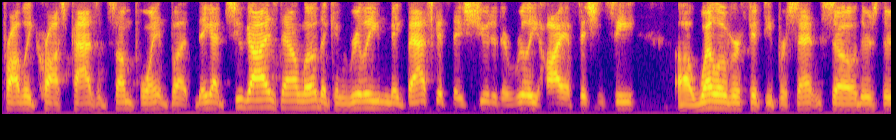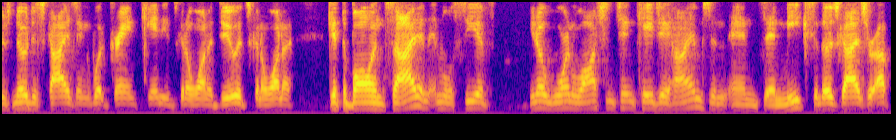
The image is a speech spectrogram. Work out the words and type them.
probably cross paths at some point. But they got two guys down low that can really make baskets. They shoot at a really high efficiency uh, well over 50%. So there's there's no disguising what Grand Canyon's going to want to do. It's going to want to get the ball inside, and, and we'll see if you know, Warren Washington, KJ Hymes, and and and Meeks, and those guys are up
